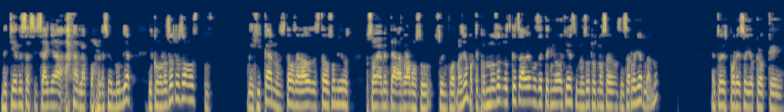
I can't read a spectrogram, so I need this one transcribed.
metiendo esa cizaña a la población mundial. Y como nosotros somos pues, mexicanos, estamos al lado de Estados Unidos, pues obviamente agarramos su, información, porque pues nosotros que sabemos de tecnología si nosotros no sabemos desarrollarla, ¿no? Entonces por eso yo creo que,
